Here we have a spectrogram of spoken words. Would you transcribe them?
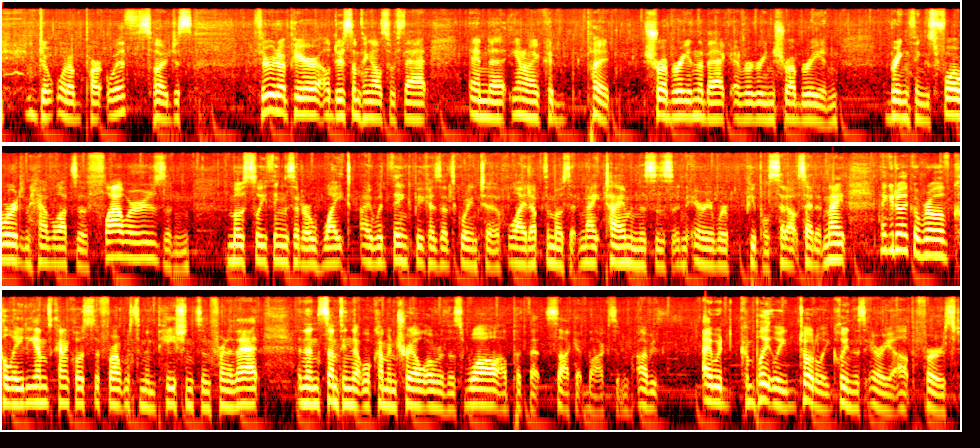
don't want to part with, so I just threw it up here. I'll do something else with that. And, uh, you know, I could put shrubbery in the back, evergreen shrubbery, and bring things forward and have lots of flowers and mostly things that are white, I would think, because that's going to light up the most at nighttime, and this is an area where people sit outside at night. I could do like a row of caladiums kind of close to the front with some impatiens in front of that, and then something that will come and trail over this wall. I'll put that socket box, and obviously I would completely, totally clean this area up first.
